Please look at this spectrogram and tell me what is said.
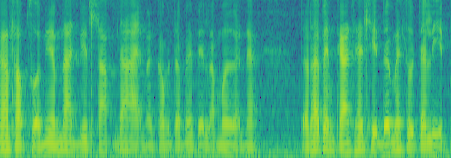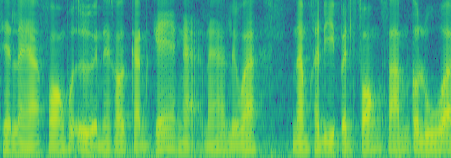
การสอบสวนมีอำนาจยึดทรัพย์ได้มันก็จะไม่เป็นละเมิดนะ แต่ถ้าเป็นการใช้สิทธิ์โดยไม่สุจริตเช่นอะไรฮะฟ้องผู้อื่นให้เขากันแกล้งอะนะหรือว่านำคดีเป็นฟ้องซ้ำก็รู้ว่า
